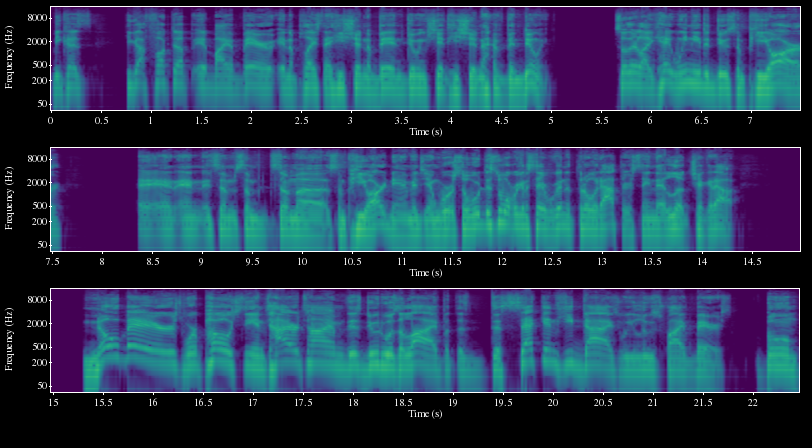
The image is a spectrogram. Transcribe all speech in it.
because he got fucked up by a bear in a place that he shouldn't have been doing shit he shouldn't have been doing. So they're like, hey, we need to do some PR and and some some some uh some PR damage. And we're so we're, this is what we're gonna say. We're gonna throw it out there, saying that look, check it out. No bears were poached the entire time this dude was alive, but the the second he dies, we lose five bears. Boom.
